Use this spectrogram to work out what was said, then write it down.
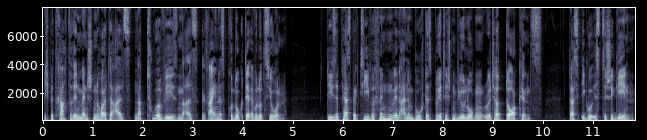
Ich betrachte den Menschen heute als Naturwesen, als reines Produkt der Evolution. Diese Perspektive finden wir in einem Buch des britischen Biologen Richard Dawkins, Das egoistische Gen.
